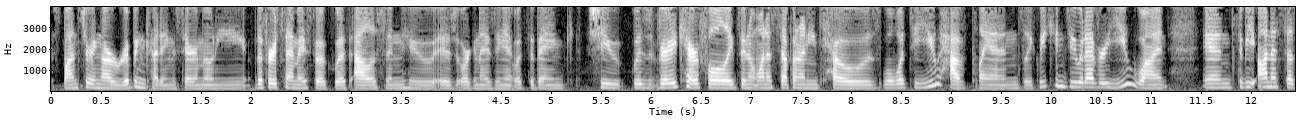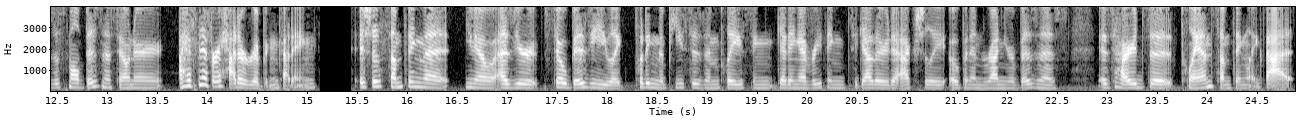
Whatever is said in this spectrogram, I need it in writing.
sponsoring our ribbon cutting ceremony. The first time I spoke with Allison, who is organizing it with the bank, she was very careful, like, didn't want to step on any toes. Well, what do you have planned? Like, we can do whatever you want. And to be honest, as a small business owner, I've never had a ribbon cutting. It's just something that, you know, as you're so busy, like putting the pieces in place and getting everything together to actually open and run your business, it's hard to plan something like that.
